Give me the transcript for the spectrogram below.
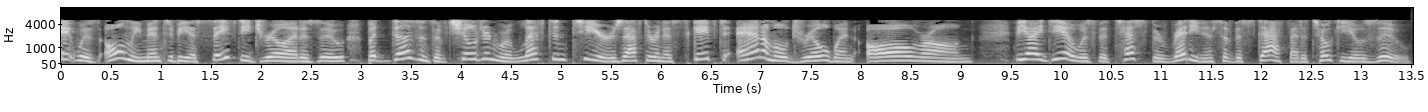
It was only meant to be a safety drill at a zoo, but dozens of children were left in tears after an escaped animal drill went all wrong. The idea was to test the readiness of the staff at a Tokyo zoo.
